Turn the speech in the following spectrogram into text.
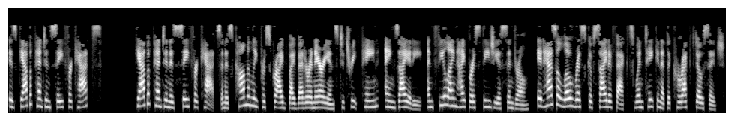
Is gabapentin safe for cats? Gabapentin is safe for cats and is commonly prescribed by veterinarians to treat pain, anxiety, and feline hyperesthesia syndrome. It has a low risk of side effects when taken at the correct dosage.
